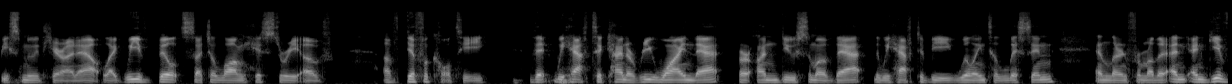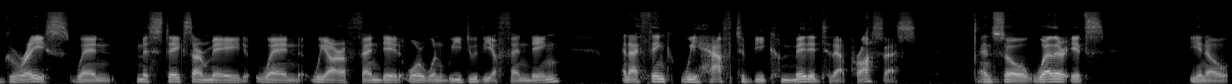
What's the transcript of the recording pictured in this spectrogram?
be smooth here on out. Like we've built such a long history of of difficulty that we have to kind of rewind that or undo some of that that we have to be willing to listen and learn from other and and give grace when mistakes are made when we are offended or when we do the offending. And i think we have to be committed to that process. And so whether it's you know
